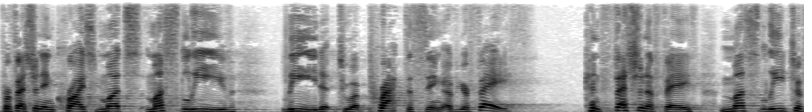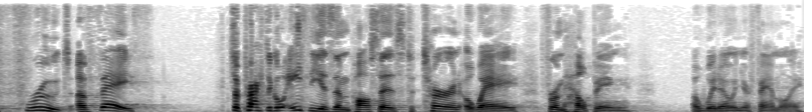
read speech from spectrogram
Profession in Christ must, must leave lead to a practicing of your faith. Confession of faith must lead to fruit of faith. It's a practical atheism, Paul says, to turn away from helping a widow in your family.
